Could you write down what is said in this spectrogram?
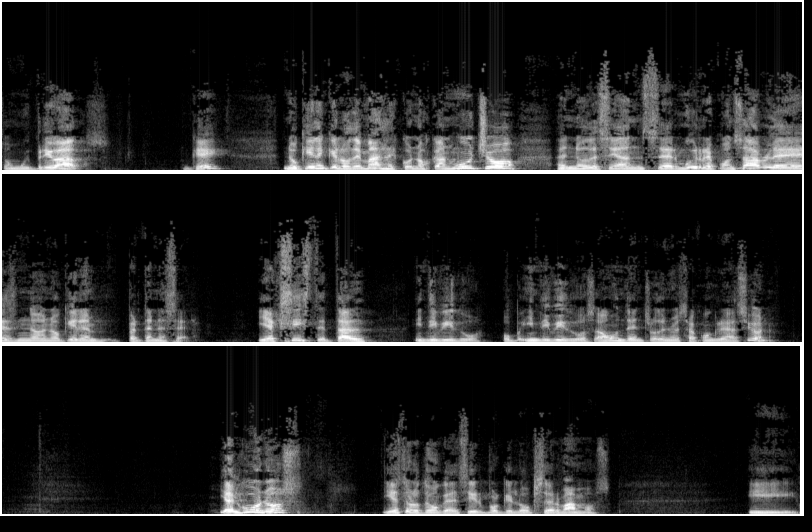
Son muy privados. No quieren que los demás les conozcan mucho, eh, no desean ser muy responsables, no, no quieren pertenecer. Y existe tal individuo o individuos aún dentro de nuestra congregación. Y algunos, y esto lo tengo que decir porque lo observamos, y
